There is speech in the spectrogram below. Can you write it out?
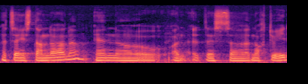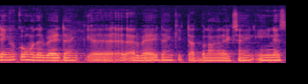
het zijn standaarden en uh, het is uh, nog twee dingen komen erbij denk, uh, erbij, denk ik, dat belangrijk zijn. Eén is,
